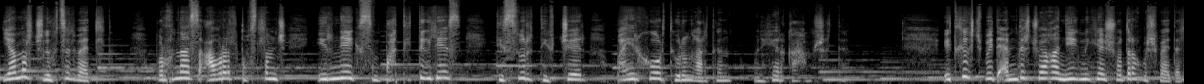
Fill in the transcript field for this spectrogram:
Ямар ч нөхцөл байдалд Бурханаас аврал тусламж ирнэ гэсэн бат итгэлээс төсвөр төвчээр баяр хөөр төрөн гардаг нь үнэхээр гайхамшигтай. Итгэгч бид амьдарч байгаа нийгмийнхээ шудраг биш байдал,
